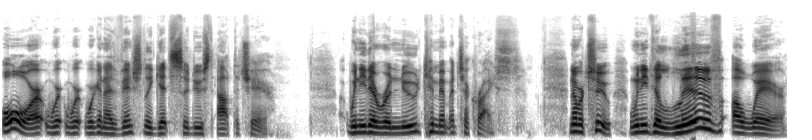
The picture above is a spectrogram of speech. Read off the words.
or we're, we're, we're going to eventually get seduced out the chair. We need a renewed commitment to Christ. Number two, we need to live aware.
